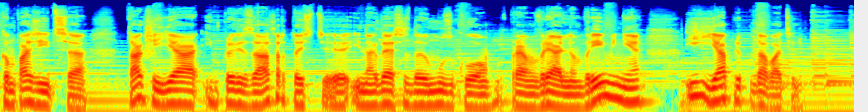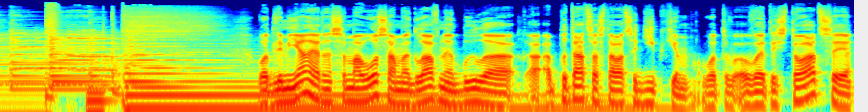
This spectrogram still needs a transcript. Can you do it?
композиция. Также я импровизатор, то есть э, иногда я создаю музыку прямо в реальном времени, и я преподаватель. Вот для меня, наверное, самого самое главное было а, пытаться оставаться гибким вот в этой ситуации.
